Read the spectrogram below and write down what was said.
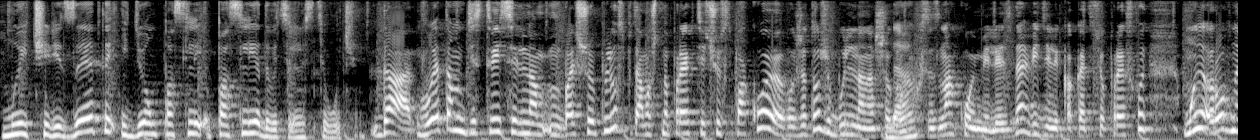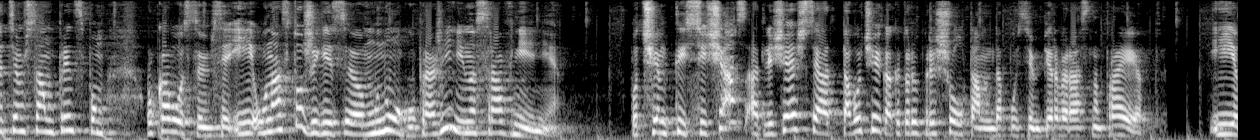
мы через это идем после, последовательности учим. Да, в этом действительно большой плюс, потому что на проекте «Чувство покоя» вы же тоже были на наших да. группах, знакомились, да, видели, как это все происходит. Мы ровно тем же самым принципом руководствуемся. И у нас тоже есть э, много упражнений на сравнение. Вот чем ты сейчас отличаешься от того человека, который пришел там, допустим, первый раз на проект. И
